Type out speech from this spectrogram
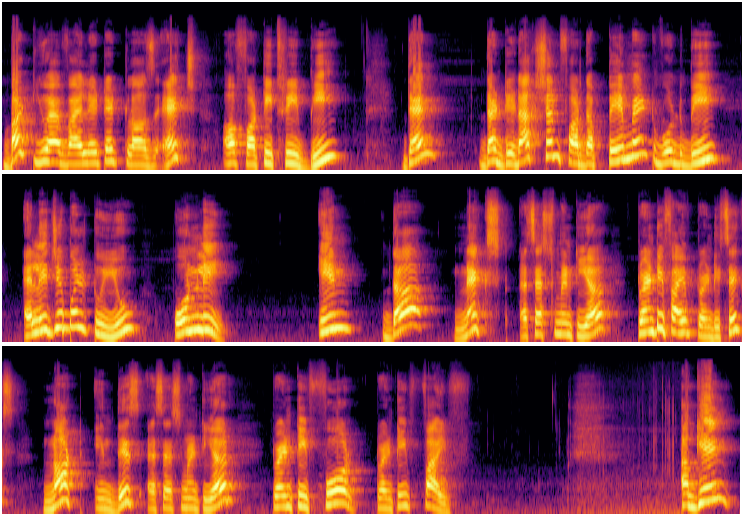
but you have violated clause H of 43b then the deduction for the payment would be eligible to you only in the next assessment year 25-26 not in this assessment year 24-25. Again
